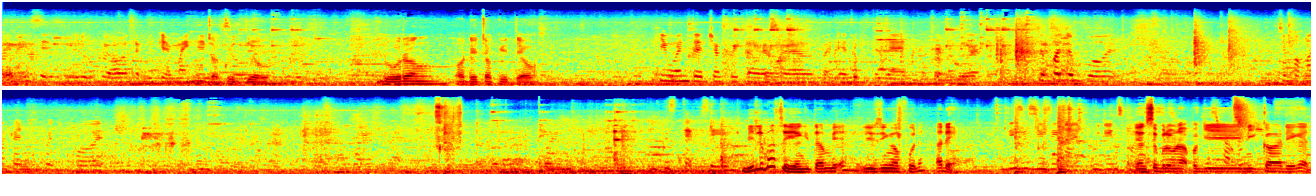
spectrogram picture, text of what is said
When I said look I was like looking at my hand char kway also. teow dua orang order char kway teow He wanted char kway teow as well, but then after that, cepat jemput. Cepat makan, cepat jemput. Sih. bila masa yang kita ambil eh using our phone eh ada yang sebelum nak pergi nikah dia kan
